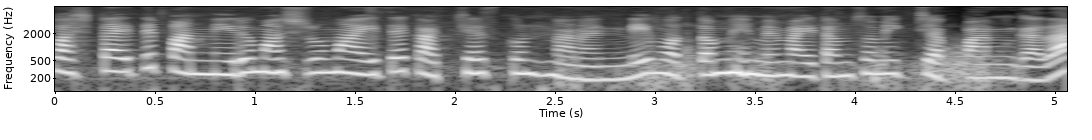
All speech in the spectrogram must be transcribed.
ఫస్ట్ అయితే పన్నీరు మష్రూమ్ అయితే కట్ చేసుకుంటున్నానండి. మొత్తం ఏమేమి ఐటమ్స్ మీకు చెప్పాను కదా.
